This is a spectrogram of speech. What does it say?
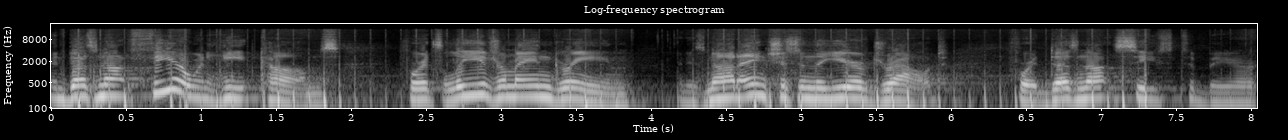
and does not fear when heat comes, for its leaves remain green, and is not anxious in the year of drought, for it does not cease to bear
